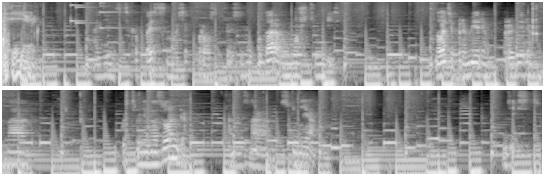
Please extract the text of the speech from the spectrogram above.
11 кп сносит просто. То есть двух удара вы можете убить. Давайте примерим, зомби, а не знаю, свинья. 10.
